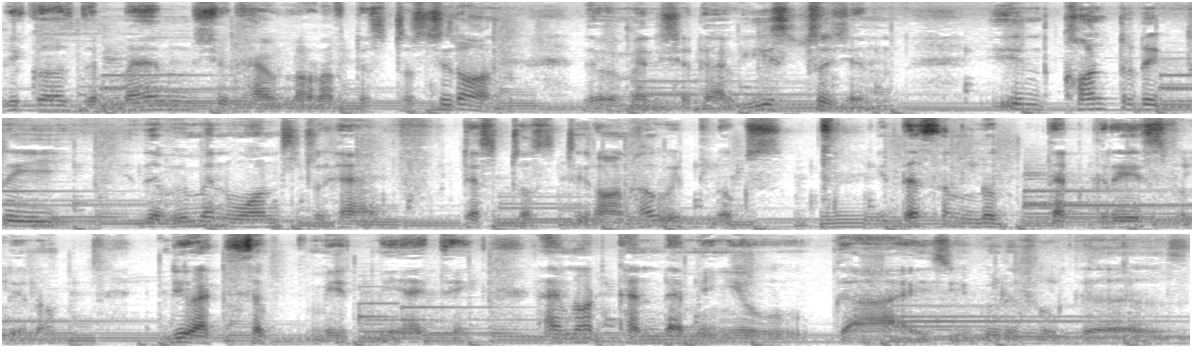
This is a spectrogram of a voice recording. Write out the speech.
because the men should have a lot of testosterone, the women should have estrogen. In contradictory, the women wants to have testosterone. How it looks, it doesn't look that graceful, you know do you accept me i think i'm not condemning you guys you beautiful girls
